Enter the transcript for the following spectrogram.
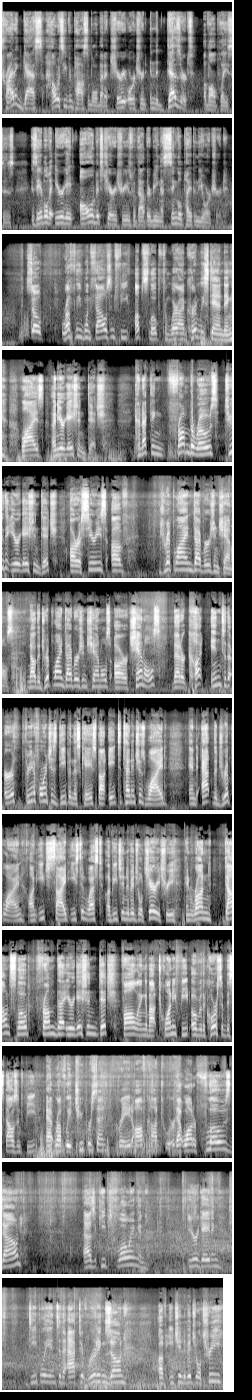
Try to guess how it's even possible that a cherry orchard in the desert, of all places, is able to irrigate all of its cherry trees without there being a single pipe in the orchard. So, roughly 1,000 feet upslope from where I'm currently standing lies an irrigation ditch. Connecting from the rows to the irrigation ditch are a series of drip line diversion channels. Now, the drip line diversion channels are channels that are cut into the earth, three to four inches deep in this case, about eight to 10 inches wide, and at the drip line on each side, east and west of each individual cherry tree, and run down slope from the irrigation ditch, falling about 20 feet over the course of this thousand feet at roughly 2% grade off contour. That water flows down as it keeps flowing and irrigating deeply into the active rooting zone of each individual tree.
